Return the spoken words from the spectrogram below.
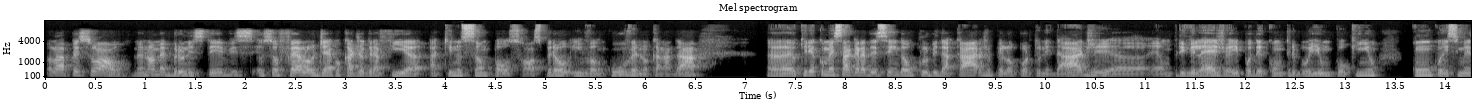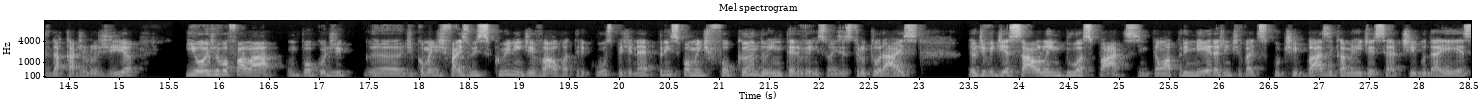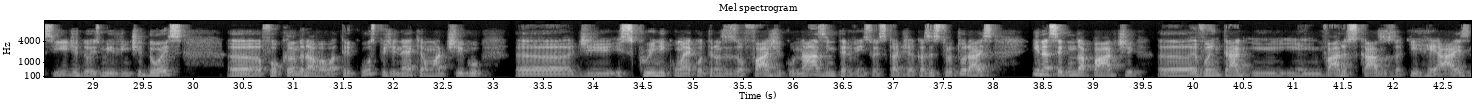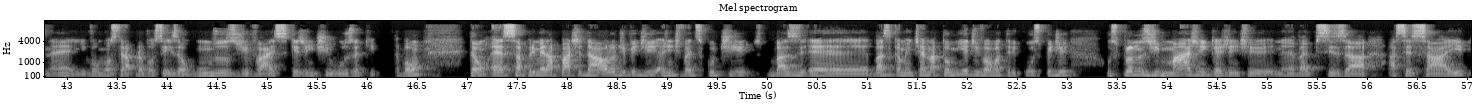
Olá, pessoal. Meu nome é Bruno Esteves. Eu sou fellow de ecocardiografia aqui no St. Paul's Hospital, em Vancouver, no Canadá. Uh, eu queria começar agradecendo ao Clube da Cardio pela oportunidade. Uh, é um privilégio aí poder contribuir um pouquinho com o conhecimento da cardiologia. E hoje eu vou falar um pouco de, uh, de como a gente faz o screening de válvula tricúspide, né? Principalmente focando em intervenções estruturais. Eu dividi essa aula em duas partes. Então, a primeira a gente vai discutir basicamente esse artigo da ASI de 2022 uh, focando na válvula tricúspide, né, que é um artigo uh, de screening com eco transesofágico nas intervenções cardíacas estruturais. E na segunda parte, uh, eu vou entrar em, em, vários casos aqui reais, né, e vou mostrar para vocês alguns dos devices que a gente usa aqui, tá bom? Então, essa primeira parte da aula eu dividi, a gente vai discutir base, é, basicamente a anatomia de válvula tricúspide, os planos de imagem que a gente né, vai precisar acessar aí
